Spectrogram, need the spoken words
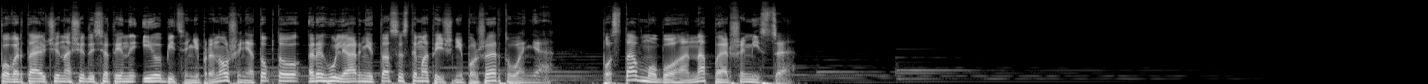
Повертаючи наші десятини і обіцяні приношення, тобто регулярні та систематичні пожертвування, поставмо Бога на перше місце.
